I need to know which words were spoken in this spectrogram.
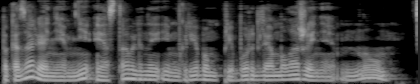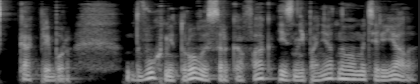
Показали они мне и оставленный им гребом прибор для омоложения. Ну, как прибор? Двухметровый саркофаг из непонятного материала.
